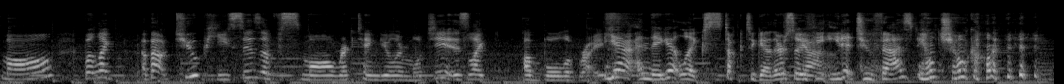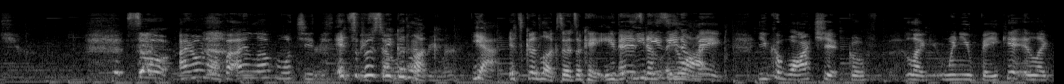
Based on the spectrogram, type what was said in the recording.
small, but like about two pieces of small rectangular mochi is like a bowl of rice. yeah, and they get like stuck together. So Yeah. if you eat it too fast, you'll choke on it. So I don't know, but I love mochi. It's They supposed to be good luck. everywhere. Yeah, it's good luck. So it's okay. Eat, it's eat, a, easy eat to make. You could watch it go, like when you bake it, it like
